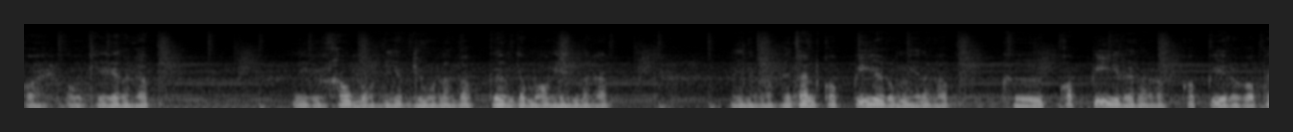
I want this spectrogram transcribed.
ปล่อยโอเคนะครับ นี่คือเข้าโหมด DFU นะครับ เครื่องจะมองเห็นนะครับ นี่นะครับให้ท่าน Copy ตรงนี้นะครับ คือ Copy เลยนะครับ Copy แล้วก็ไป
